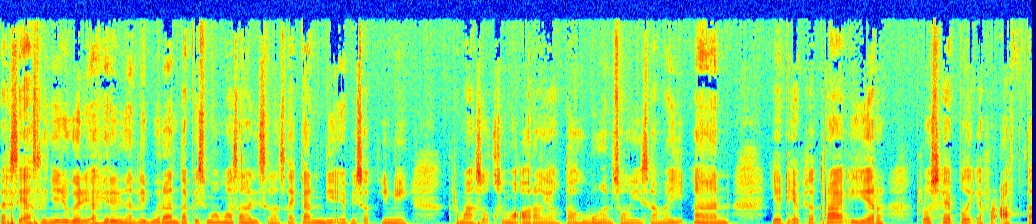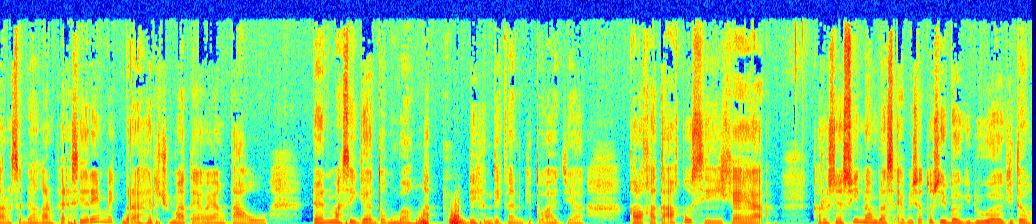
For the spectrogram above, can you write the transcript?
versi aslinya juga diakhiri dengan liburan tapi semua masalah diselesaikan di episode ini. Termasuk semua orang yang tahu hubungan Song Yi sama Yian. Ya di episode terakhir. Terus happily ever after. Sedangkan versi remake berakhir cuma Theo yang tahu dan masih gantung banget dihentikan gitu aja. Kalau kata aku sih kayak harusnya sih 16 episode terus dibagi dua gitu.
